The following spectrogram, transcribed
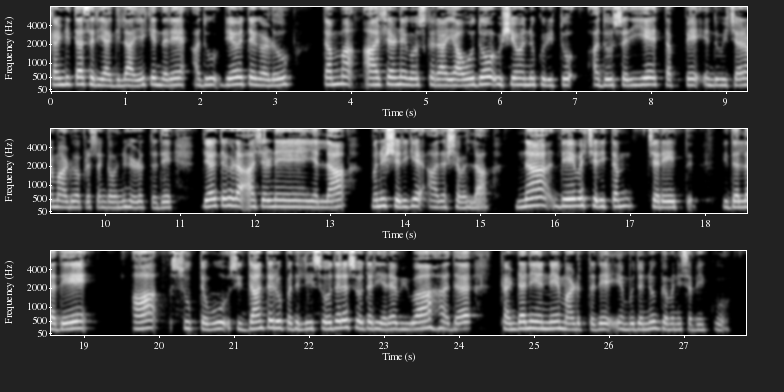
ಖಂಡಿತ ಸರಿಯಾಗಿಲ್ಲ. ಏಕೆಂದರೆ ಅದು ದೇವತೆಗಳು ತಮ್ಮ ಆಚರಣೆಗೋಸ್ಕರ ಯಾವುದೋ ವಿಷಯವನ್ನು ಕುರಿತು ಅದು ಸರಿಯೇ ತಪ್ಪೆ ಎಂದು ವಿಚಾರ ಮಾಡುವ ಪ್ರಸಂಗವನ್ನು ಹೇಳುತ್ತದೆ. ದೇವತೆಗಳ ಆಚರಣೆಯೆಲ್ಲ ಮನುಷ್ಯರಿಗೆ ಆದರ್ಶವಲ್ಲ. ನ ದೇವಚರಿತಂ ಚರೇತ್. ಇದಲ್ಲದೆ ಆ ಸೂಕ್ತವು ಸಿದ್ಧಾಂತ ರೂಪದಲ್ಲಿ ಸೋದರ ಸೋದರಿಯರ ವಿವಾಹದ ಖಂಡನೆಯನ್ನೇ ಮಾಡುತ್ತದೆ ಎಂಬುದನ್ನು ಗಮನಿಸಬೇಕು.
